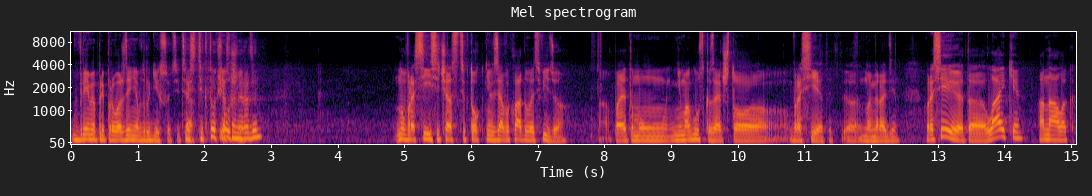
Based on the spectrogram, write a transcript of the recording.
времяпрепровождения в других соцсетях. То есть ТикТок сейчас ушли. номер один? Ну, в России сейчас ТикТок нельзя выкладывать видео. Поэтому не могу сказать, что в России это э, номер один. В России это лайки, аналог,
